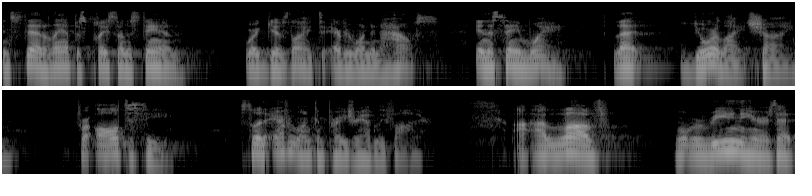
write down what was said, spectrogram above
Instead, a lamp is placed on a stand where it gives light to everyone in the house. In the same way, let your light shine for all to see so that everyone can praise your Heavenly Father. I, love what we're reading here is that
